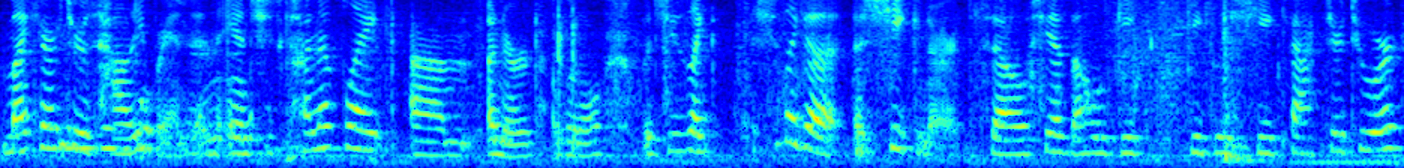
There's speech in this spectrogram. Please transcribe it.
my character is Halley Brandon, and she's kind of like um, a nerd a little, but she's like she's like a, a chic nerd. So she has the whole geek geekly chic factor to her,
